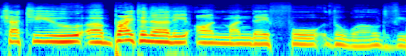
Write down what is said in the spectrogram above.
Chat to you uh, bright and early on Monday for the World View.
